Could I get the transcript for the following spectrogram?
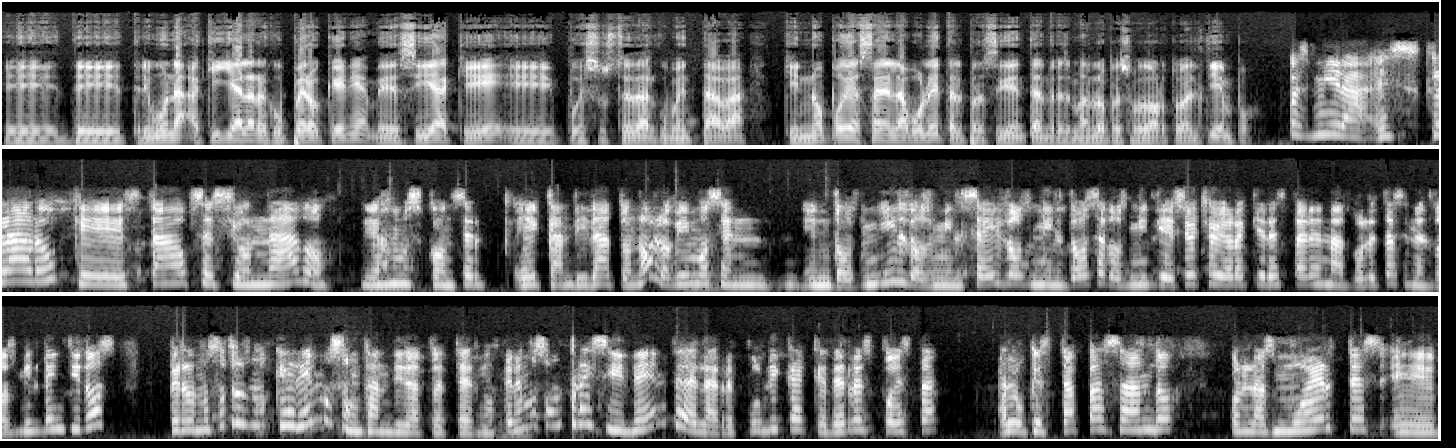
eh, de tribuna. Aquí ya la recupero, Kenia. Me decía que eh, pues usted argumentaba que no podía estar en la boleta el presidente Andrés Manuel López Obrador todo el tiempo. Pues mira, es claro que está obsesionado, digamos, con ser eh, candidato, ¿no? Lo vimos en, en 2000, 2006, 2012, 2018 y ahora quiere estar en las boletas en el 2022. Pero nosotros no queremos un candidato eterno, queremos un presidente de la República que dé respuesta a lo que está pasando con las muertes eh,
